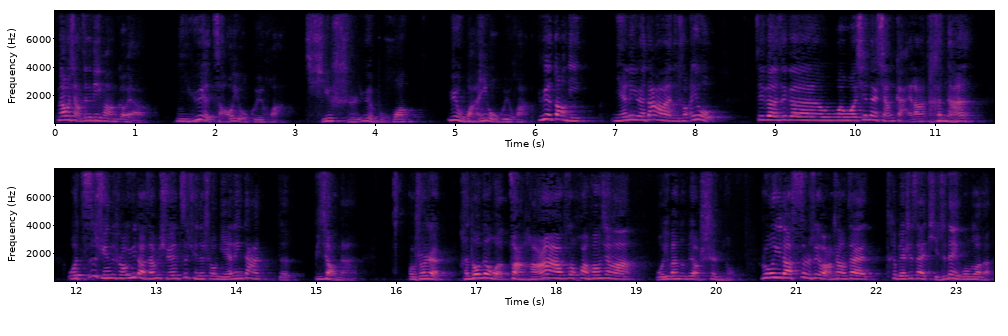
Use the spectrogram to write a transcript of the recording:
那我想这个地方，各位啊，你越早有规划，其实越不慌；越晚有规划，越到你年龄越大了，你说，哎呦，这个这个，我我现在想改了，很难。我咨询的时候遇到咱们学员咨询的时候，年龄大的比较难。我说是很多问我转行啊，或者换方向啊，我一般都比较慎重。如果遇到四十岁往上，在特别是在体制内工作的，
